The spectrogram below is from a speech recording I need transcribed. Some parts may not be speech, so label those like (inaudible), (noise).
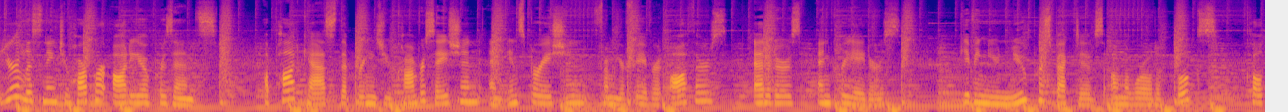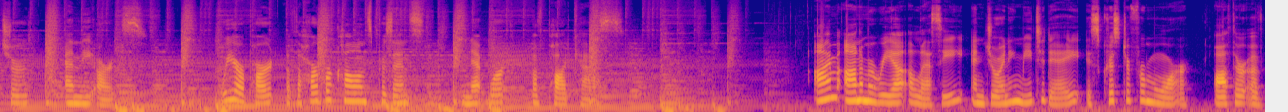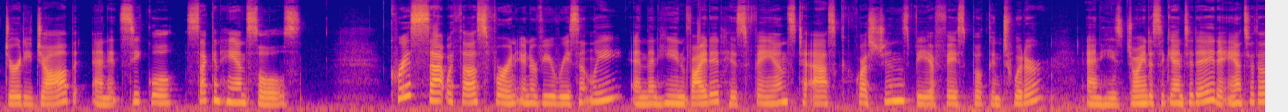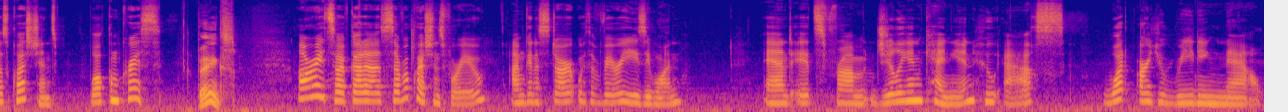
You're listening to Harper Audio Presents, a podcast that brings you conversation and inspiration from your favorite authors, editors, and creators, giving you new perspectives on the world of books, culture, and the arts. We are part of the HarperCollins Presents network of podcasts. I'm Anna Maria Alessi, and joining me today is Christopher Moore, author of Dirty Job and its sequel, Secondhand Souls. Chris sat with us for an interview recently, and then he invited his fans to ask questions via Facebook and Twitter, and he's joined us again today to answer those questions. Welcome, Chris. Thanks. All right, so I've got uh, several questions for you. I'm going to start with a very easy one, and it's from Jillian Kenyon, who asks, What are you reading now?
